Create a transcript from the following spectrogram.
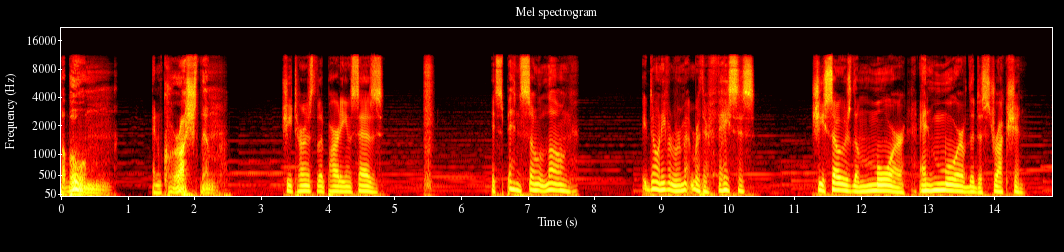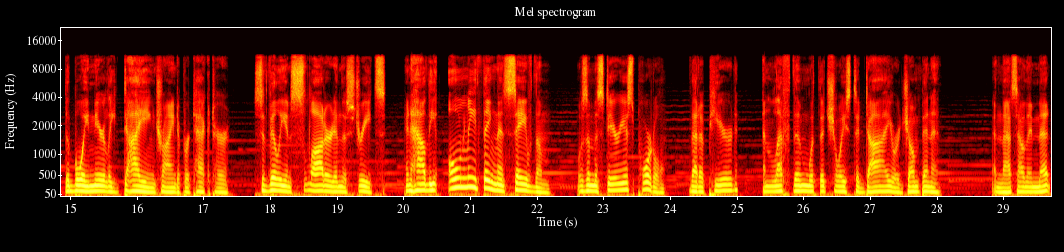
ba-boom, and crushed them. She turns to the party and says, It's been so long. I don't even remember their faces. She sows the more and more of the destruction, the boy nearly dying trying to protect her, civilians slaughtered in the streets, and how the only thing that saved them was a mysterious portal that appeared and left them with the choice to die or jump in it. And that's how they met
